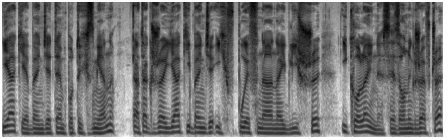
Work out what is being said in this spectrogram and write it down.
Jakie będzie tempo tych zmian? A także jaki będzie ich wpływ na najbliższy i kolejne sezony grzewcze?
